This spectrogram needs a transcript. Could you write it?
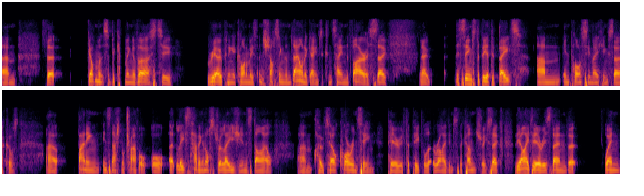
um, that governments are becoming averse to reopening economies and shutting them down again to contain the virus. So, you know, there seems to be a debate um, in policy-making circles uh, banning international travel, or at least having an Australasian-style um, hotel quarantine period for people that arrive into the country. So the idea is then that when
